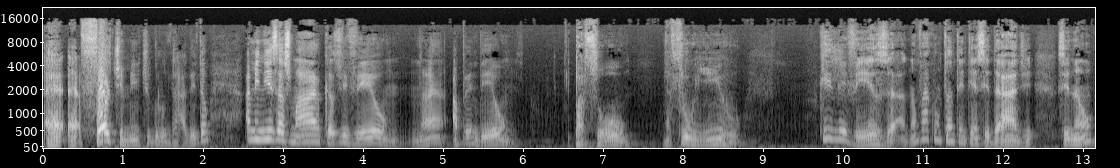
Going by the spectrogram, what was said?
é, é, fortemente grudado. Então, ameniza as marcas, viveu, né, aprendeu, passou, né, fluiu, que leveza! Não vá com tanta intensidade, senão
